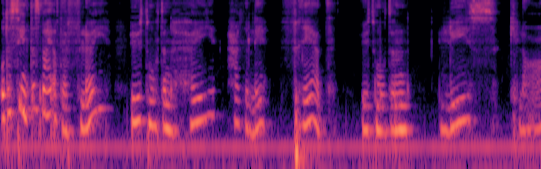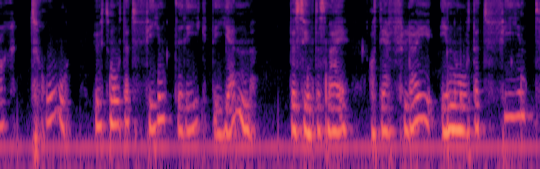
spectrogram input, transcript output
Og det syntes meg at jeg fløy ut mot en høy, herlig fred. Ut mot en lys, klar tro. Ut mot et fint, rikt hjem. Det syntes meg at jeg fløy inn mot et fint,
